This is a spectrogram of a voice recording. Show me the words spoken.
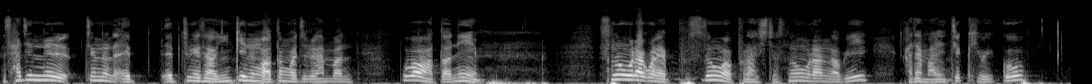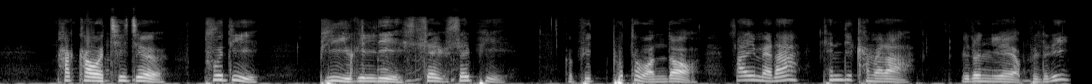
그 사진을 찍는 앱, 앱 중에서 인기 있는 거 어떤 거지를 한번 뽑아봤더니 스노우라고 앱, 스노우 어플 아시죠? 스노우라는 앱이 가장 많이 찍히고 있고 카카오 치즈, 푸디, B612 셀, 셀피, 그 포토 원더, 사이메라, 캔디 카메라 이런 류의 어플들이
